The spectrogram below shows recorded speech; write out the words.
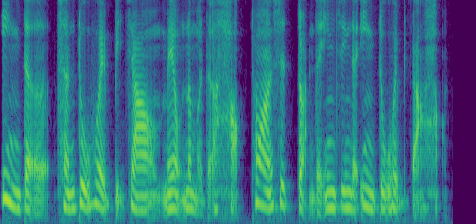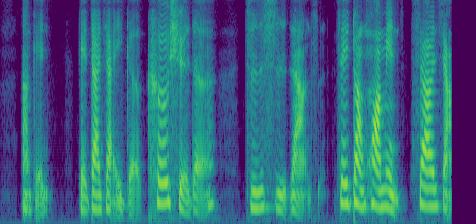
硬的程度会比较没有那么的好，通常是短的阴茎的硬度会比较好。那给给大家一个科学的知识，这样子。这一段画面是要讲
